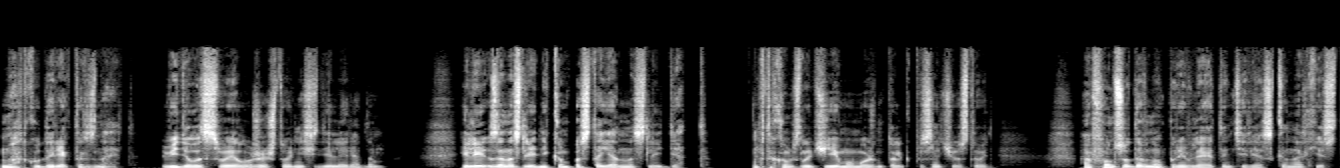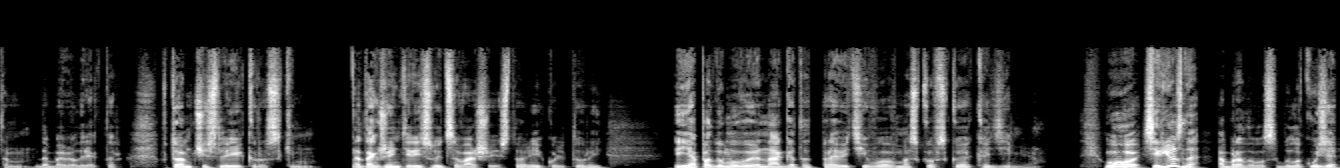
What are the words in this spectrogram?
Но откуда ректор знает? Видел из своей ложи, что они сидели рядом? Или за наследником постоянно следят? В таком случае ему можно только посочувствовать. Афонсу давно проявляет интерес к анархистам, — добавил ректор, — в том числе и к русским, а также интересуется вашей историей, культурой, и я подумываю на год отправить его в Московскую академию. — О, серьезно? — обрадовался было Кузя,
